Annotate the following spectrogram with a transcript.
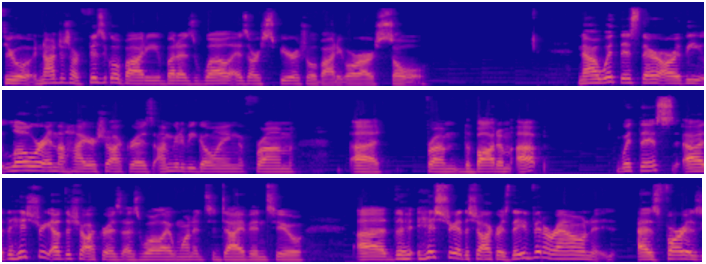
through not just our physical body, but as well as our spiritual body or our soul. Now, with this, there are the lower and the higher chakras. I'm going to be going from uh, from the bottom up with this. Uh, the history of the chakras as well, I wanted to dive into. Uh, the history of the chakras, they've been around as far as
